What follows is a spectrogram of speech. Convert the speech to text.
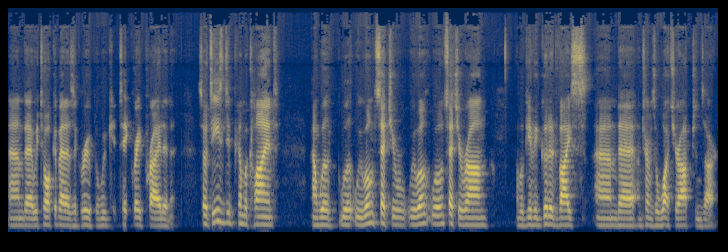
and uh, we talk about it as a group, and we take great pride in it. So it's easy to become a client, and we'll, we'll we won't set you we won't we won't set you wrong, and we'll give you good advice and uh, in terms of what your options are.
